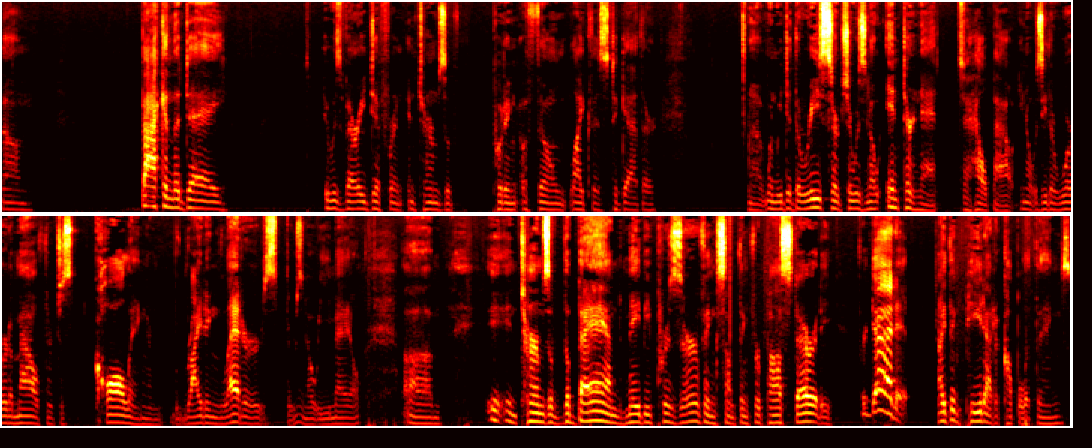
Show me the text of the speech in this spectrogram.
um, back in the day, it was very different in terms of putting a film like this together. Uh, when we did the research, there was no internet to help out. You know, it was either word of mouth or just calling and writing letters. There was no email. Um, in terms of the band maybe preserving something for posterity. Forget it. I think Pete had a couple of things.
